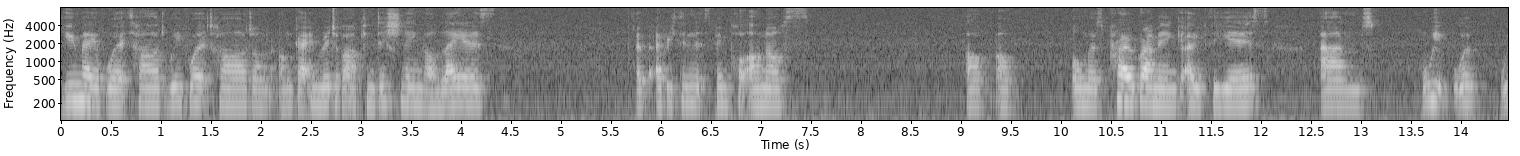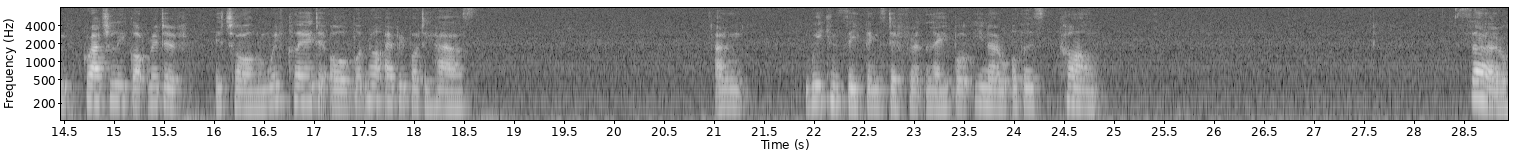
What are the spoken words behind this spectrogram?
You may have worked hard, we've worked hard on, on getting rid of our conditioning, our layers, of everything that's been put on us, our, our almost programming over the years, and we, we've, we've gradually got rid of it all and we've cleared it all, but not everybody has. And we can see things differently, but you know, others can't. So,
